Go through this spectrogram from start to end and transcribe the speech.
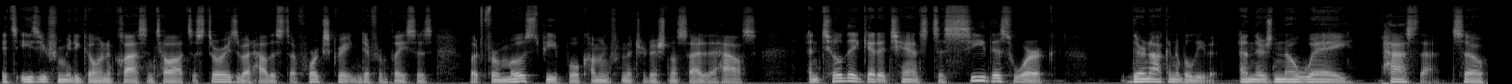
It's easy for me to go into class and tell lots of stories about how this stuff works great in different places. But for most people coming from the traditional side of the house, until they get a chance to see this work, they're not going to believe it. And there's no way past that. So,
